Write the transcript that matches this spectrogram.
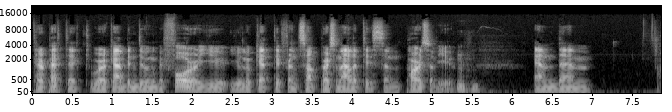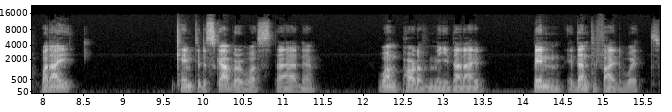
therapeutic work I've been doing before, you you look at different sub personalities and parts of you, mm-hmm. and um, what I came to discover was that uh, one part of me that I've been identified with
